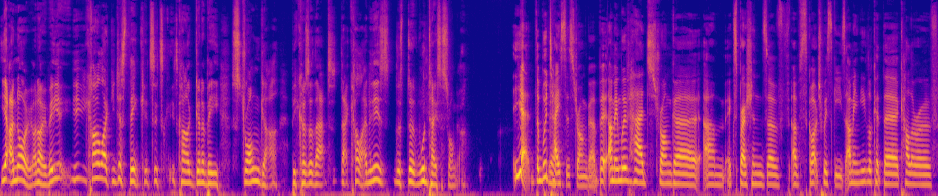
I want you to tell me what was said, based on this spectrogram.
Yeah, I know, I know, but you, you, you kind of like you just think it's it's it's kind of going to be stronger because of that that color, and it is the the wood taste is stronger. Yeah, the wood Yeah. taste is stronger, but I mean we've had stronger um, expressions of of Scotch whiskies. I mean, you look at the color of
